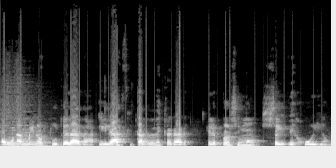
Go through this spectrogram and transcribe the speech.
a una menor tutelada y la ha citado a declarar el próximo 6 de julio.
